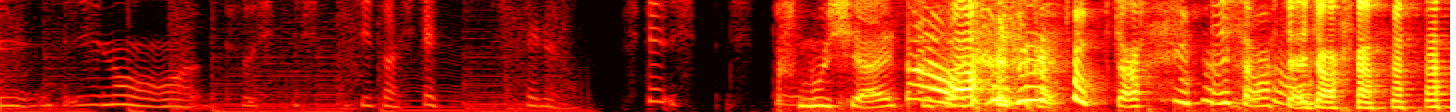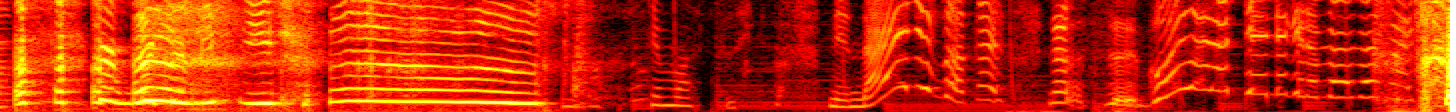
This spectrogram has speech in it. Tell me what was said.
感じのをちょっとしし実はしてしてるのしてししてる Смущается. Как бы это объяснить? あしてますしてねなんでバカなんかすごい笑ってんだけどママがバ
